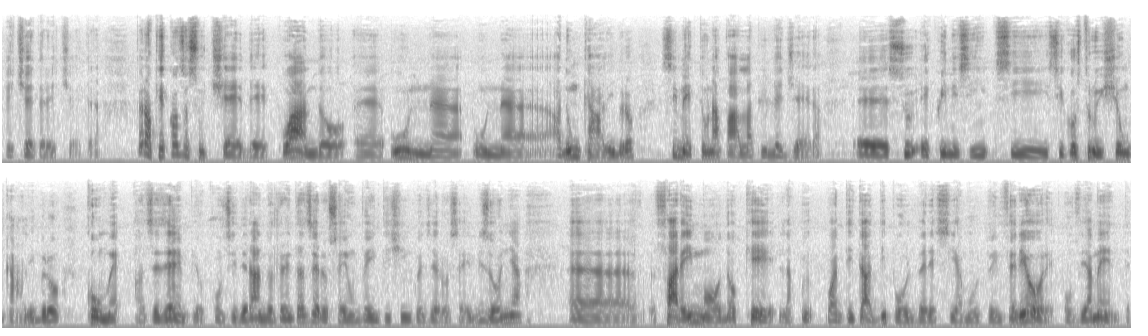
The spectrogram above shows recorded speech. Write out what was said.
eccetera, eccetera. Però che cosa succede quando eh, un, un, ad un calibro si mette una palla più leggera? Eh, su, e quindi si, si, si, costruisce un calibro come ad esempio considerando il 3006 un 2506 bisogna eh, fare in modo che la quantità di polvere sia molto inferiore, ovviamente.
